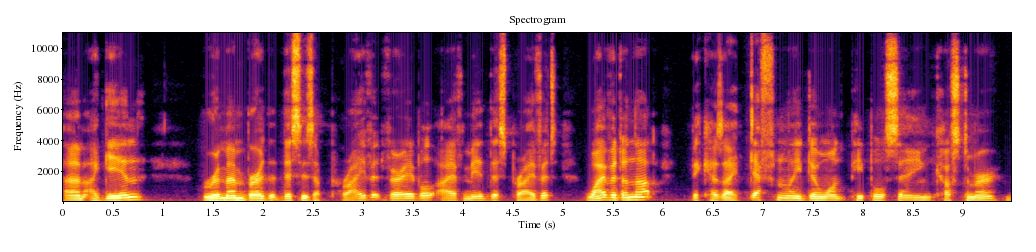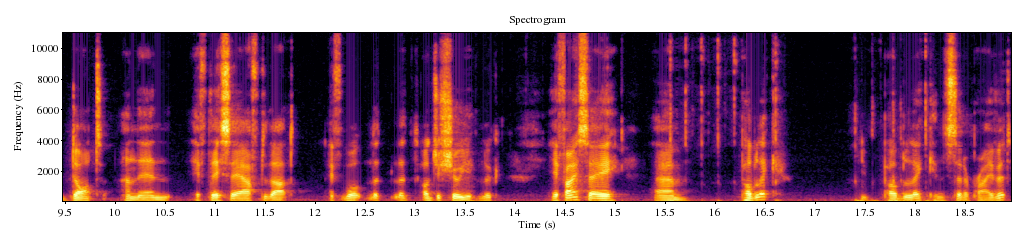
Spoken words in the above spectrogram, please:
Um, again, remember that this is a private variable. I've made this private. Why have I done that? Because I definitely don't want people saying customer dot and then if they say after that, if well, let, let, I'll just show you. Look, if I say um, public, public instead of private,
